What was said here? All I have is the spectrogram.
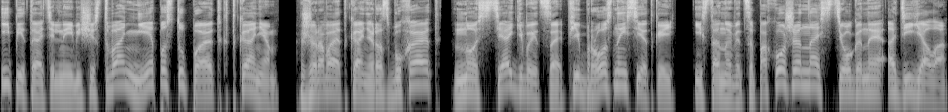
и питательные вещества не поступают к тканям. Жировая ткань разбухает, но стягивается фиброзной сеткой и становится похожа на стеганое одеяло.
